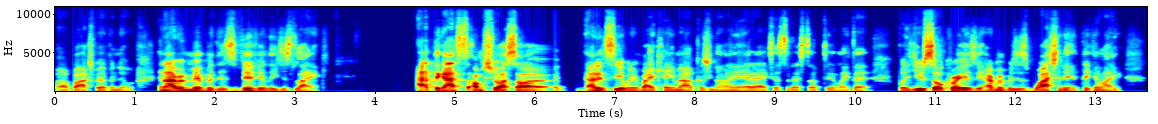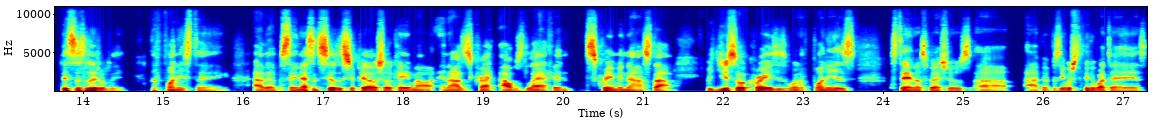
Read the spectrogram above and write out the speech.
uh, box revenue. And I remember this vividly, just like, I think I, I'm sure I saw it. I didn't see it when it right came out because you know I ain't had access to that stuff then like that. But you so crazy. I remember just watching it and thinking like, this is literally the funniest thing I've ever seen. That's until the Chappelle show came out and I was crack. I was laughing, screaming nonstop. But you so crazy is one of the funniest stand-up specials uh, I've ever seen. What you think about that is?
